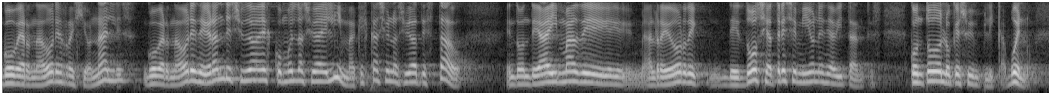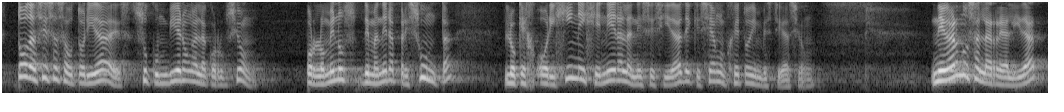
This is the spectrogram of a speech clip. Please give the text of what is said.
gobernadores regionales, gobernadores de grandes ciudades como es la ciudad de Lima, que es casi una ciudad-estado, en donde hay más de alrededor de, 12 a 13 millones de habitantes, con todo lo que eso implica. Bueno, todas esas autoridades sucumbieron a la corrupción, por lo menos de manera presunta, lo que origina y genera la necesidad de que sean objeto de investigación. Negarnos a la realidad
